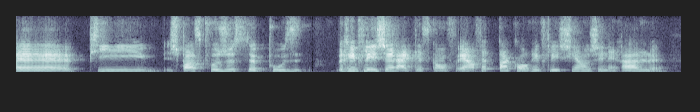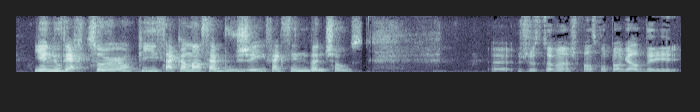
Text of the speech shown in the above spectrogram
Euh, puis je pense qu'il faut juste se poser, réfléchir à qu'est-ce qu'on fait. En fait, tant qu'on réfléchit en général, il y a une ouverture, puis ça commence à bouger, fait que c'est une bonne chose. Euh, justement, je pense qu'on peut regarder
